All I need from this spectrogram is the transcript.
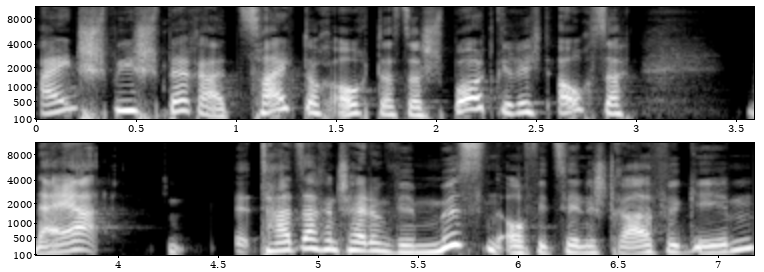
ein Spiel Sperre hat, zeigt doch auch, dass das Sportgericht auch sagt, naja, Tatsachenentscheidung, wir müssen offiziell eine Strafe geben.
